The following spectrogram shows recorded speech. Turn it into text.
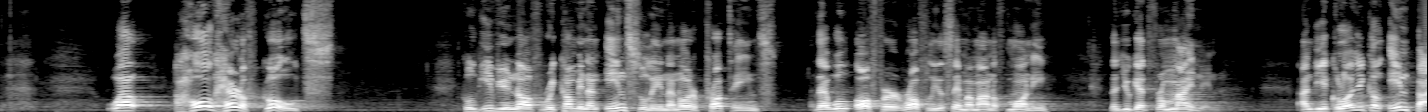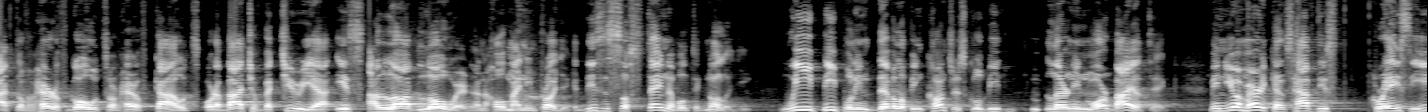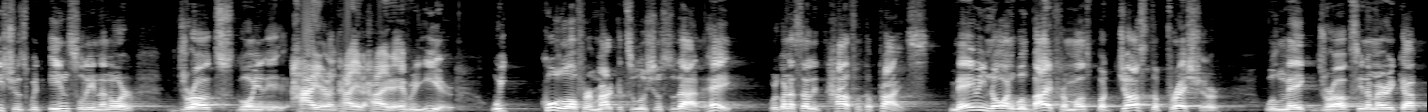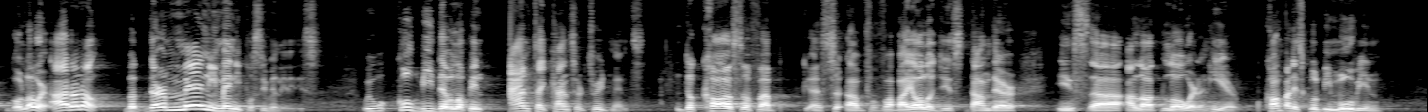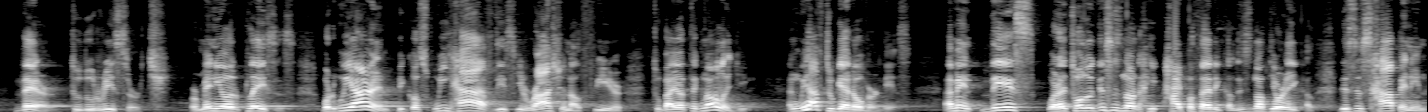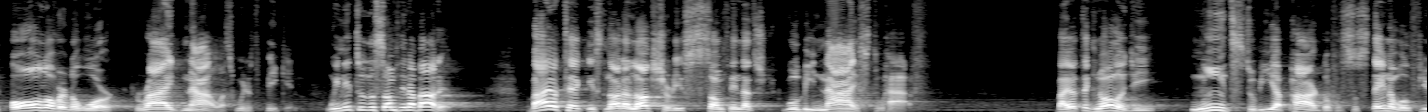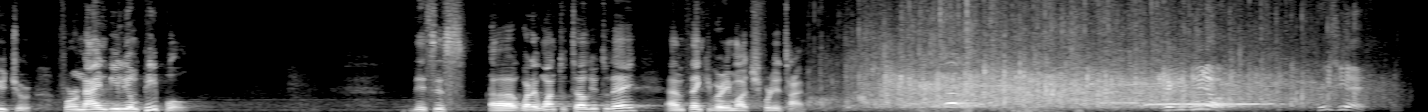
Well, a whole herd of goats could give you enough recombinant insulin and other proteins that will offer roughly the same amount of money that you get from mining. And the ecological impact of a herd of goats or a herd of cows or a batch of bacteria is a lot lower than a whole mining project. This is sustainable technology. We people in developing countries could be learning more biotech. I mean, you Americans have these crazy issues with insulin and other drugs going higher and higher and higher every year. Could offer market solutions to that. Hey, we're going to sell it half of the price. Maybe no one will buy from us, but just the pressure will make drugs in America go lower. I don't know, but there are many, many possibilities. We could be developing anti-cancer treatments. The cost of a, of a biologist down there is uh, a lot lower than here. Companies could be moving there to do research or many other places. But we aren't because we have this irrational fear to biotechnology. And we have to get over this. I mean, this, what I told you, this is not hypothetical, this is not theoretical. This is happening all over the world right now as we're speaking. We need to do something about it. Biotech is not a luxury, it's something that will be nice to have. Biotechnology needs to be a part of a sustainable future for 9 billion people. This is uh, what I want to tell you today, and thank you very much for your time. Thank you, Guido. Appreciate it.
